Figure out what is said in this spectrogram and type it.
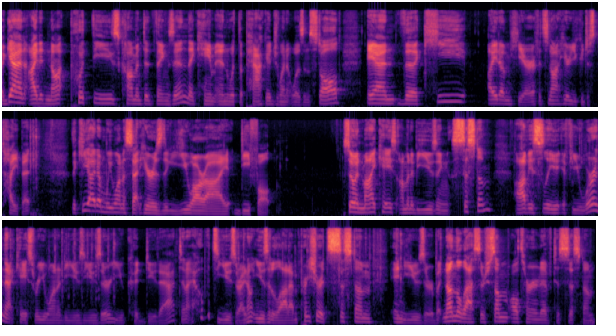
Again, I did not put these commented things in. They came in with the package when it was installed. And the key item here, if it's not here, you could just type it. The key item we want to set here is the URI default. So in my case, I'm going to be using system. Obviously, if you were in that case where you wanted to use user, you could do that. And I hope it's user. I don't use it a lot. I'm pretty sure it's system and user, but nonetheless, there's some alternative to system.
